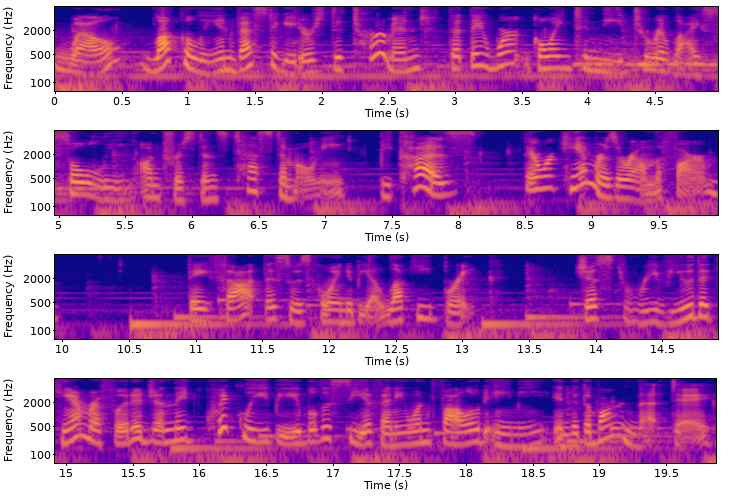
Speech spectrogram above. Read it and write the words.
Well, luckily, investigators determined that they weren't going to need to rely solely on Tristan's testimony because there were cameras around the farm. They thought this was going to be a lucky break. Just review the camera footage and they'd quickly be able to see if anyone followed Amy into the barn that day.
